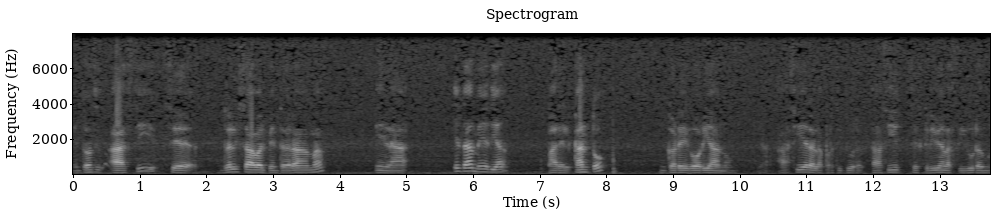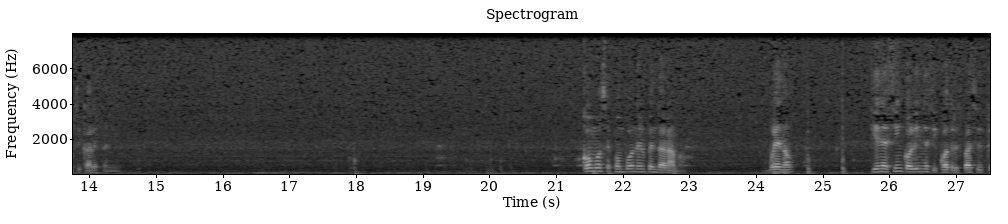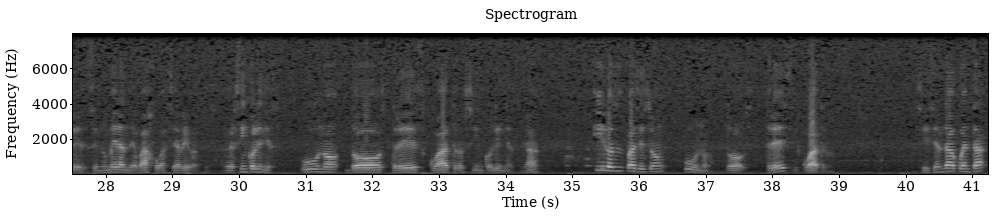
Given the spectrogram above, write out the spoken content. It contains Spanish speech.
Entonces así se realizaba el pentagrama en la Edad Media para el canto gregoriano. Así era la partitura, así se escribían las figuras musicales también. ¿Cómo se compone el pentagrama? Bueno, tiene cinco líneas y cuatro espacios que se enumeran de abajo hacia arriba. A ver, cinco líneas. 1, 2, 3, 4, 5 líneas. ¿ya? Y los espacios son 1, 2, 3 y 4. Si se han dado cuenta,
